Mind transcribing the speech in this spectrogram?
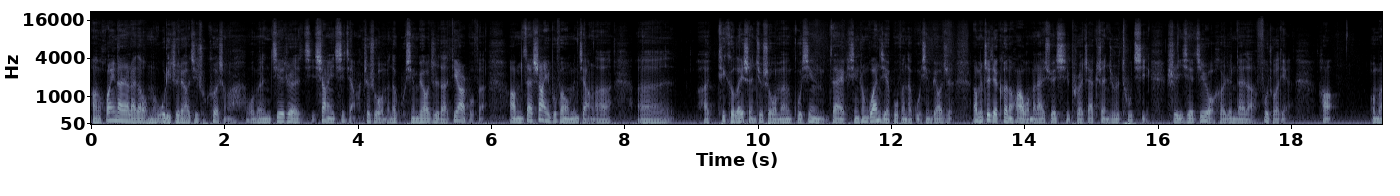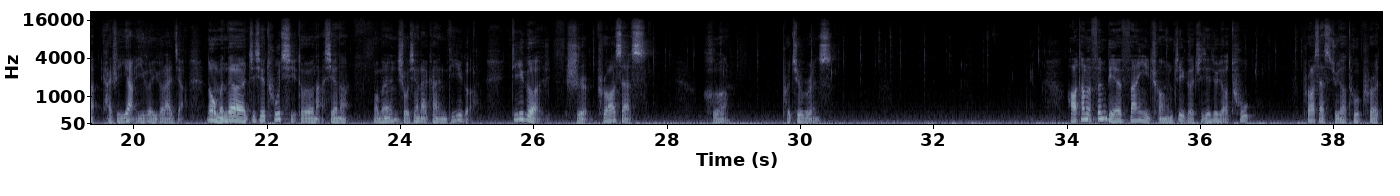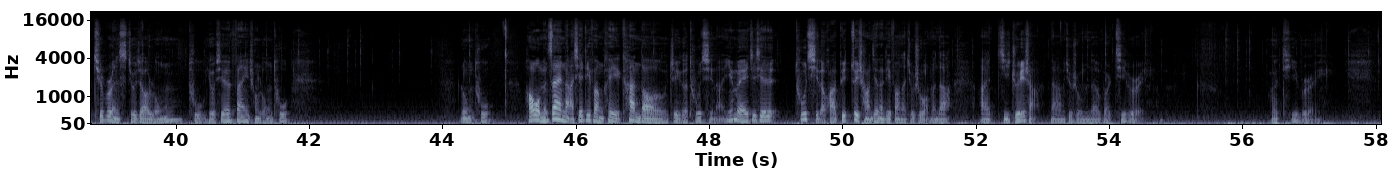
啊，欢迎大家来到我们物理治疗基础课程啊。我们接着上一期讲，这是我们的骨性标志的第二部分啊。我们在上一部分我们讲了呃 articulation，就是我们骨性在形成关节部分的骨性标志。那么这节课的话，我们来学习 projection，就是凸起，是一些肌肉和韧带的附着点。好，我们还是一样一个一个来讲。那我们的这些凸起都有哪些呢？我们首先来看第一个，第一个是 process 和 protuberance，好，它们分别翻译成这个直接就叫突，process 就叫突，protuberance 就叫隆突，有些翻译成隆突，隆突。好，我们在哪些地方可以看到这个凸起呢？因为这些凸起的话，最最常见的地方呢，就是我们的啊脊椎上，那么就是我们的 vertebrae，vertebrae，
